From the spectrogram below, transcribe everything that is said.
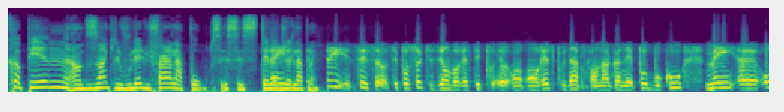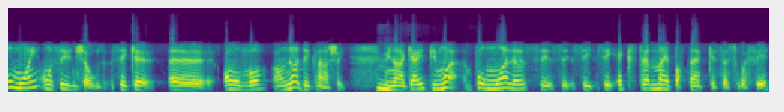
copine en disant qu'il voulait lui faire la peau. C'était Ben, l'objet de la plainte. C'est, ça. C'est pour ça que tu dis on va rester, pr- on, on reste prudent parce qu'on n'en connaît pas beaucoup. Mais euh, au moins, on sait une chose, c'est que euh, on va, on a déclenché Hmm. une enquête. Puis moi, pour moi là, c'est, extrêmement important que ça soit fait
